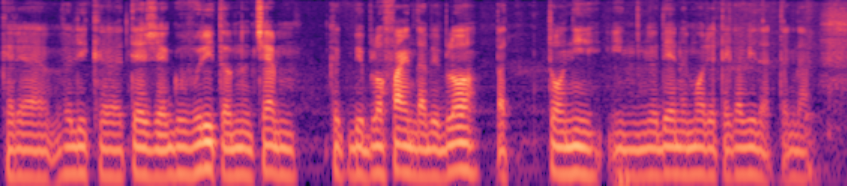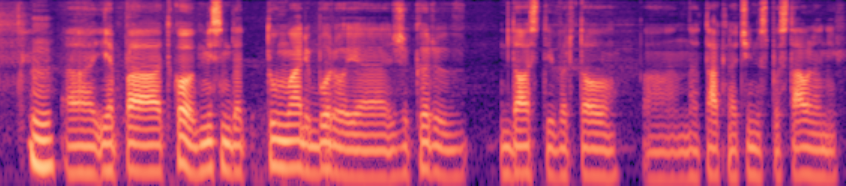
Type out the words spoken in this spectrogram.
Ker je veliko težje govoriti o nečem, kar bi bilo fajn, da bi bilo, pa to ni in ljudje ne morejo tega videti. Mm. Uh, je pa tako, mislim, da tu v Mariboru je že kar dosti vrtov uh, na tak način vzpostavljenih.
